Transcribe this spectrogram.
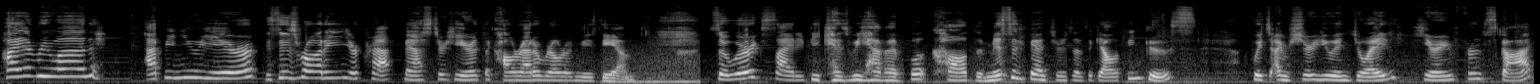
Hi everyone! Happy New Year! This is Roni, your craft master here at the Colorado Railroad Museum. So we're excited because we have a book called The Misadventures of the Galloping Goose, which I'm sure you enjoyed hearing from Scott.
